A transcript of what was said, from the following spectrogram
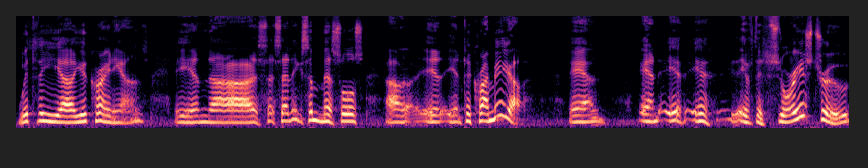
with the uh, Ukrainians in uh, sending some missiles in, into Crimea, and. And if, if, if the story is true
